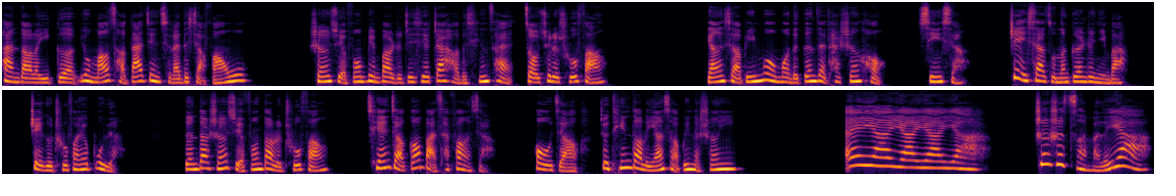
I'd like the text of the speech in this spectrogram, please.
看到了一个用茅草搭建起来的小房屋，沈雪峰便抱着这些摘好的青菜走去了厨房。杨小兵默默的跟在他身后，心想：这下总能跟着你吧？这个厨房又不远。等到沈雪峰到了厨房，前脚刚把菜放下，后脚就听到了杨小兵的声音：“哎呀呀呀呀，这是怎么了呀？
